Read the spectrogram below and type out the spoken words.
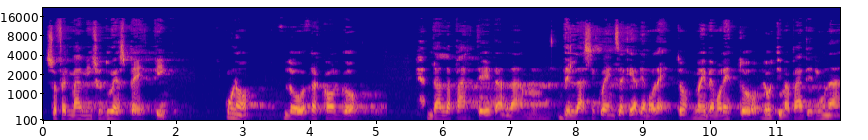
soffermarmi su due aspetti. Uno lo raccolgo dalla parte dalla, della sequenza che abbiamo letto. Noi abbiamo letto l'ultima parte di, una,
